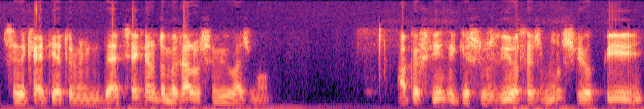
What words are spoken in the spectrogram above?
στη δεκαετία του 1996 έκανε το μεγάλο συμβιβασμό. Απευθύνθηκε στους δύο θεσμούς οι οποίοι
